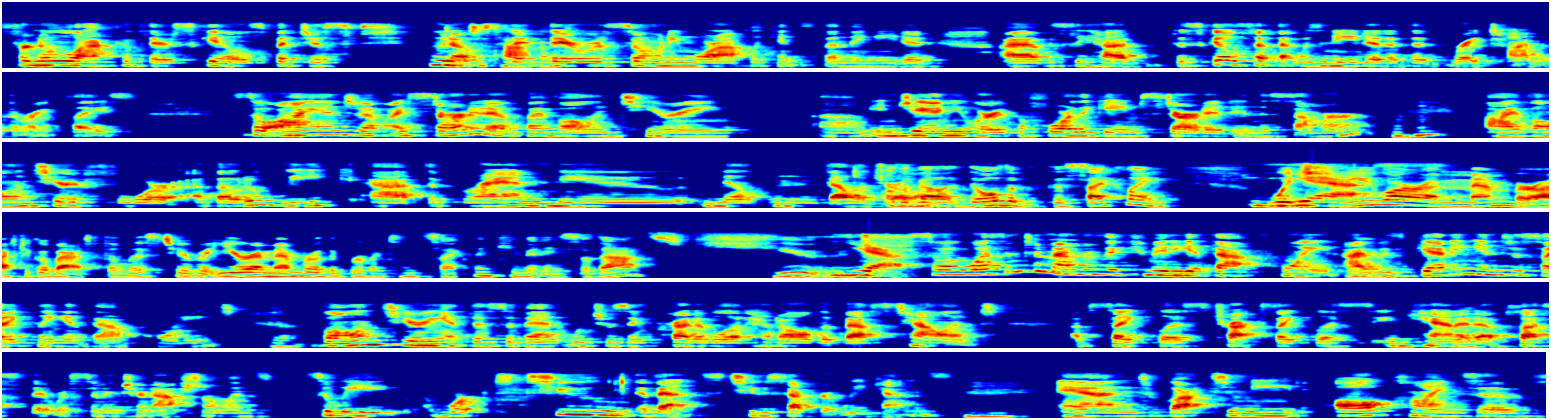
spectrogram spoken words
for no lack of their skills, but just who knows? just that there were so many more applicants than they needed. I obviously had the skill set that was needed at the right time in the right place. So I ended up. I started out by volunteering um, in January before the game started in the summer. Mhm. I volunteered for about a week at the brand new Milton Oh, the, Velodrome. oh, the, the cycling, which Yes. you are a member. I have to go back to the list here, but you're a member of the Burlington Cycling Committee, so that's huge. Yeah, so I wasn't a member of the committee at that point. I was getting into cycling at that point, Yeah. volunteering at this event, which was incredible. It had all the best talent of cyclists, track cyclists in Canada, plus there were some international ones. So we worked two events, two separate weekends, Mhm. and got to meet all kinds of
